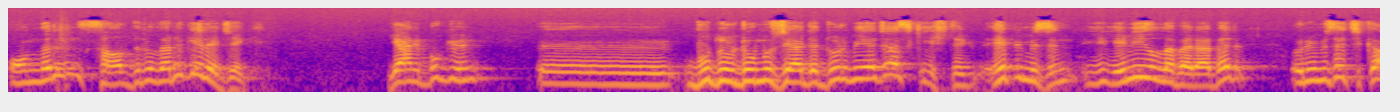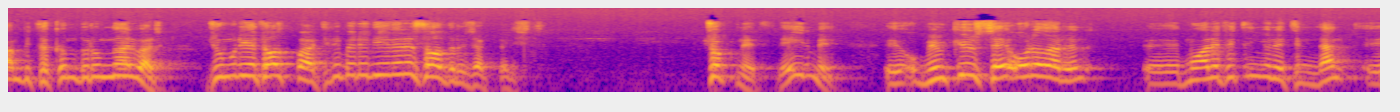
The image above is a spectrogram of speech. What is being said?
onların saldırıları gelecek. Yani bugün e, bu durduğumuz yerde durmayacağız ki işte hepimizin yeni yılla beraber önümüze çıkan bir takım durumlar var. Cumhuriyet Halk Partili belediyelere saldıracaklar işte. Çok net değil mi? E, mümkünse oraların e, muhalefetin yönetiminden e,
